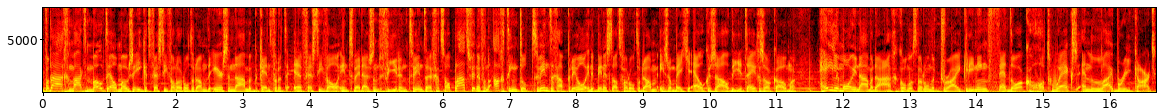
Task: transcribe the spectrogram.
Vandaag maakt Motel Mozaïek het festival in Rotterdam de eerste namen bekend voor het eh, festival in 2024. Het zal plaatsvinden van 18 tot 20 april in de binnenstad van Rotterdam. In zo'n beetje elke zaal die je tegen zal komen. Hele mooie namen daar aangekondigd, waaronder Dry Cleaning, Fat Dog, Hot Wax en Library Card.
